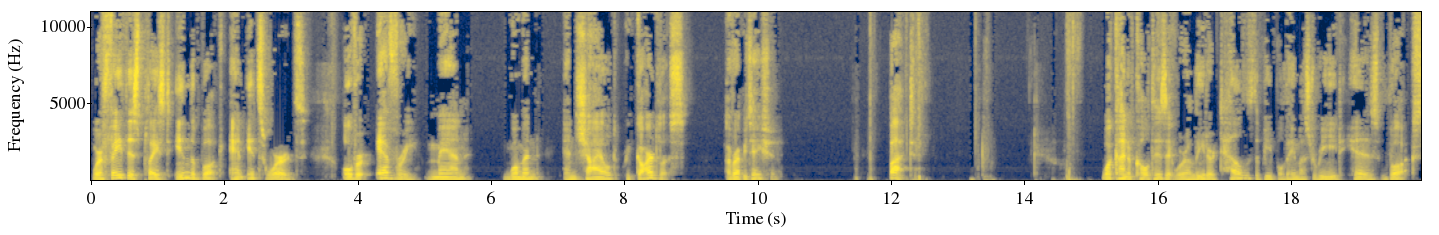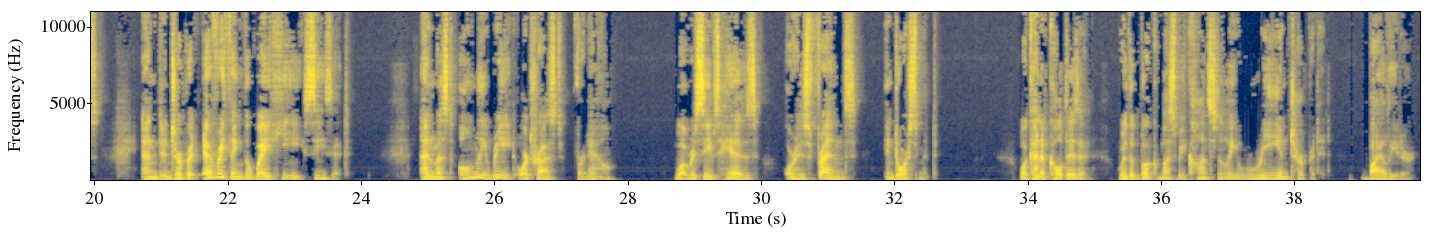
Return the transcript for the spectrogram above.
Where faith is placed in the book and its words over every man, woman, and child, regardless of reputation. But what kind of cult is it where a leader tells the people they must read his books and interpret everything the way he sees it and must only read or trust, for now, what receives his or his friends' endorsement? What kind of cult is it where the book must be constantly reinterpreted by a leader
